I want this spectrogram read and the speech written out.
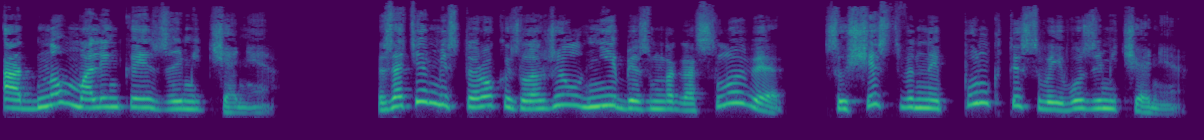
одно маленькое замечание». Затем мистер Рок изложил не без многословия существенные пункты своего замечания.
